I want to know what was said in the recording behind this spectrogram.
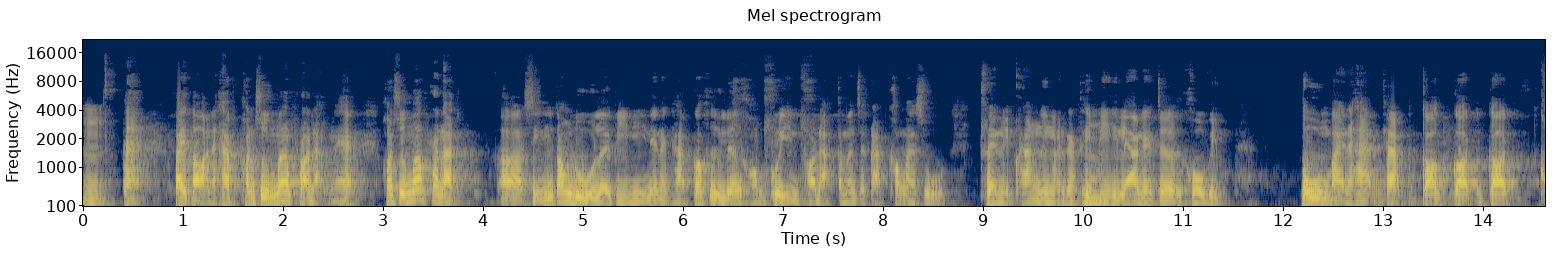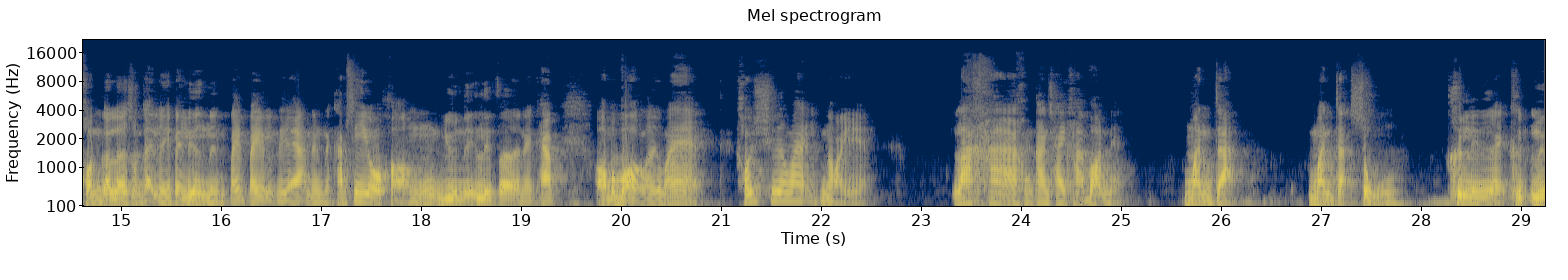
อืมอะไปต่อนะครับ consumer product นะฮะ consumer product เอ่อสิ่งที่ต้องดูเลยปีนี้เนี่ยนะครับก็คือเรื่องของ green product กำลังจะกลับเข้ามาสู่เทรนด์อีกครั้งหนึ่งหลังจากที่อืมปีที่แล้วเนี่ยเจอโควิด ตู้มไปนะฮะครับก็ก็ก็คนก็เลิกสนใจเรื่องนี้ไปเรื่องหนึ่งไปไประยะหนึ่งนะครับ CEO ของ Unilever นะครับ ออกมาบอกเลยว่า เขาเชื่อว่าอีกหน่อยเนี่ย ราคาของการใช้คาร์บอนเนี่ย มันจะมันจะสูงขึ้นเรื่อยๆ คือหรือ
